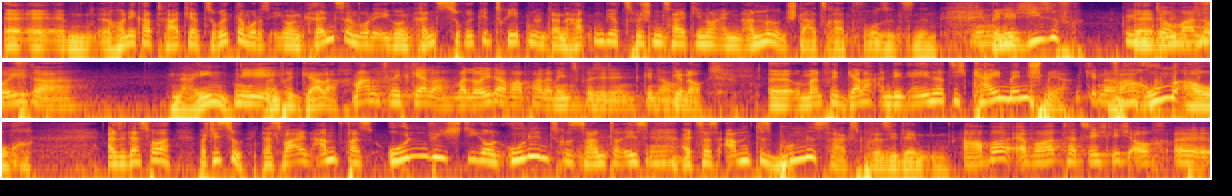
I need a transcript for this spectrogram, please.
äh, äh, ähm, Honecker trat ja zurück, dann wurde es Egon Krenz, dann wurde Egon Krenz zurückgetreten und dann hatten wir zwischenzeitlich noch einen anderen Staatsratsvorsitzenden. wenn du Nämlich diese äh, Günther diese- Maloida. Nein, Nee. Manfred Gerlach. Manfred Gerler. Maloida war Parlamentspräsident, genau. Genau. Äh, und Manfred Gerlach, an den erinnert sich kein Mensch mehr. Genau. Warum auch? Also das war, verstehst du, das war ein Amt, was unwichtiger und uninteressanter ist als das Amt des Bundestagspräsidenten. Aber er war tatsächlich auch, äh,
